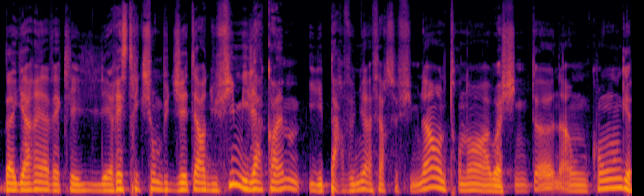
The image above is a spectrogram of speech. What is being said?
bagarré avec les, les, restrictions budgétaires du film. Il a quand même, il est parvenu à faire ce film-là en le tournant à Washington, à Hong Kong.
